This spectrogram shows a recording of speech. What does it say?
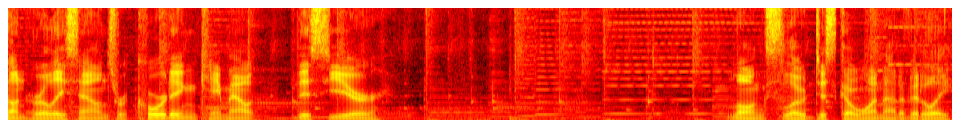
on Early Sounds Recording, came out this year. Long, slow disco one out of Italy.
